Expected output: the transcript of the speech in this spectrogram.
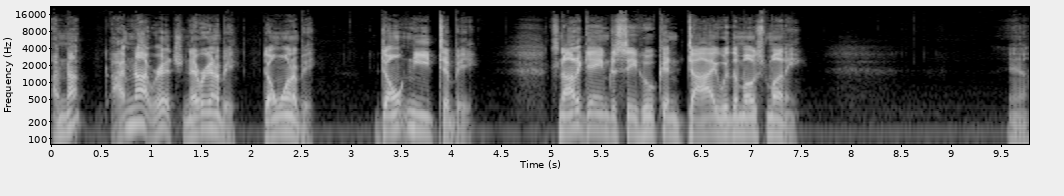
I'm not I'm not rich, never going to be. Don't want to be. Don't need to be. It's not a game to see who can die with the most money. Yeah.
